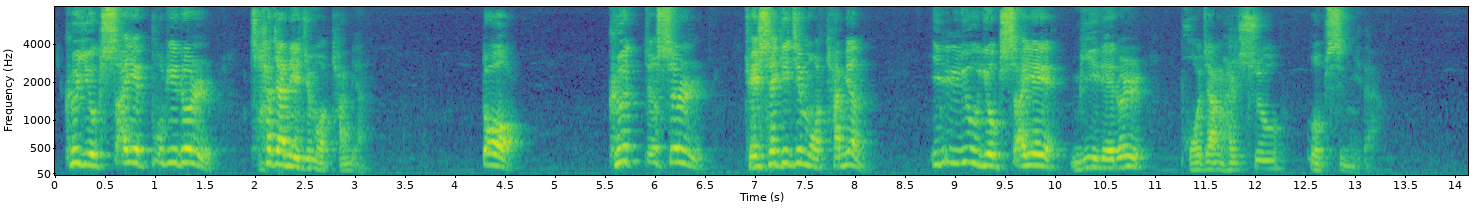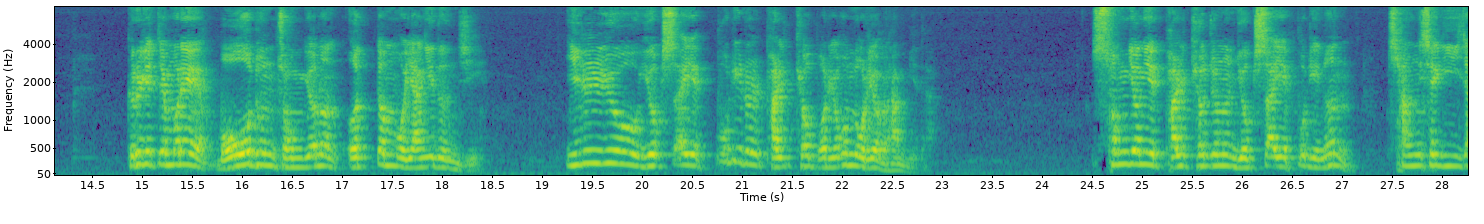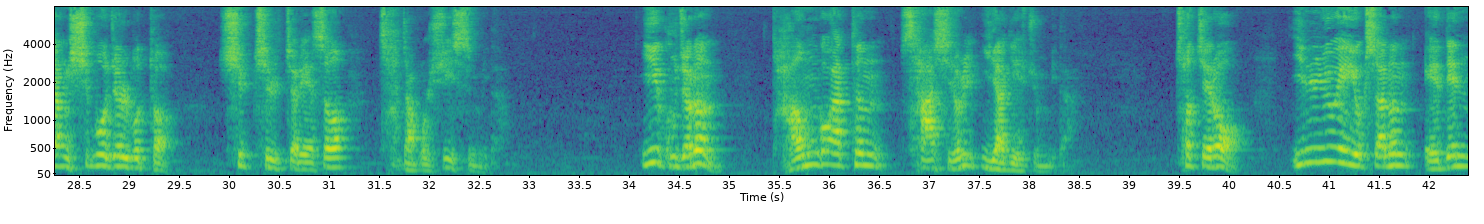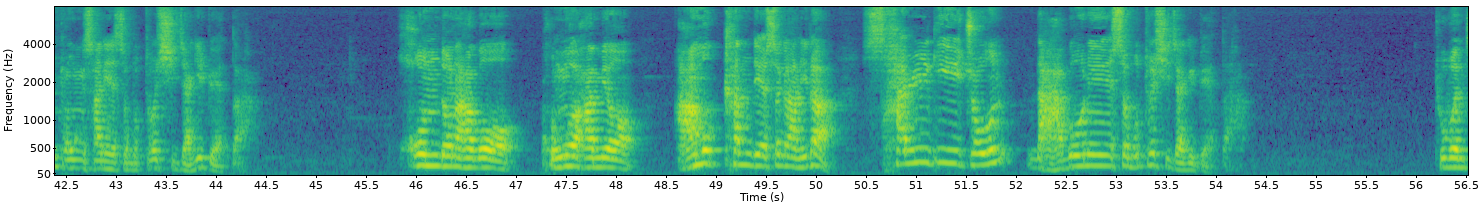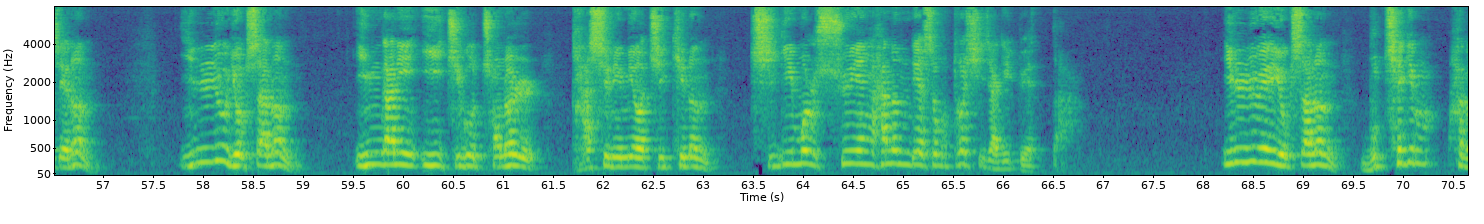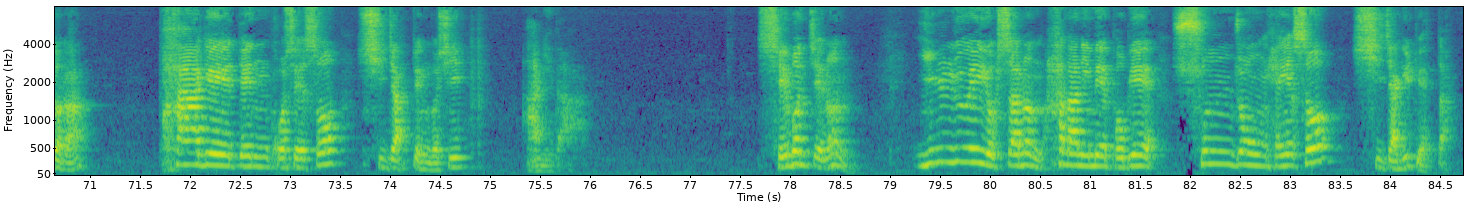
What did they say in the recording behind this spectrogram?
그 역사의 뿌리를 찾아내지 못하면 또 그 뜻을 되새기지 못하면 인류 역사의 미래를 보장할 수 없습니다. 그렇기 때문에 모든 종교는 어떤 모양이든지 인류 역사의 뿌리를 밝혀보려고 노력을 합니다. 성경이 밝혀주는 역사의 뿌리는 창세기 2장 15절부터 17절에서 찾아볼 수 있습니다. 이 구절은 다음과 같은 사실을 이야기해 줍니다. 첫째로 인류의 역사는 에덴 동산에서부터 시작이 됐다. 혼돈하고 공허하며 암흑한 데서가 아니라 살기 좋은 낙원에서부터 시작이 됐다. 두 번째는 인류 역사는 인간이 이 지구촌을 다스리며 지키는 직임을 수행하는 데서부터 시작이 됐다. 인류의 역사는 무책임하거나 파괴된 곳에서 시작된 것이 아니다. 세 번째는 인류의 역사는 하나님의 법에 순종해서 시작이 됐다.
